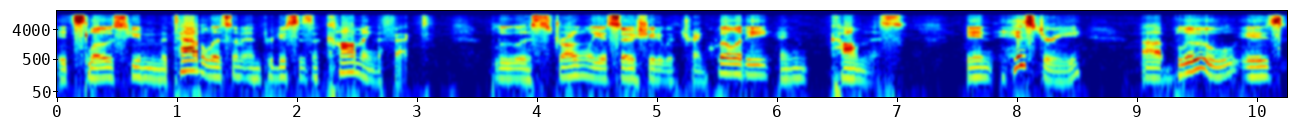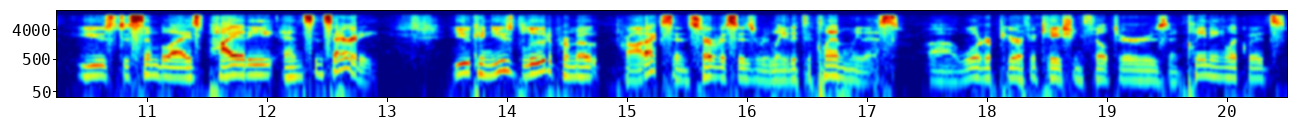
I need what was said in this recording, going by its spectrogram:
It slows human metabolism and produces a calming effect. Blue is strongly associated with tranquility and calmness. In history, uh, blue is used to symbolize piety and sincerity. You can use blue to promote products and services related to cleanliness, uh, water purification filters and cleaning liquids.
